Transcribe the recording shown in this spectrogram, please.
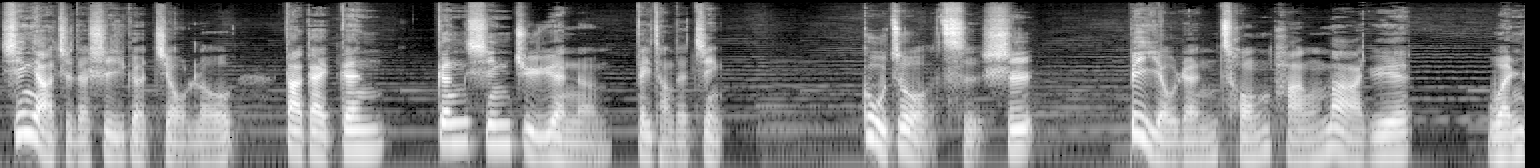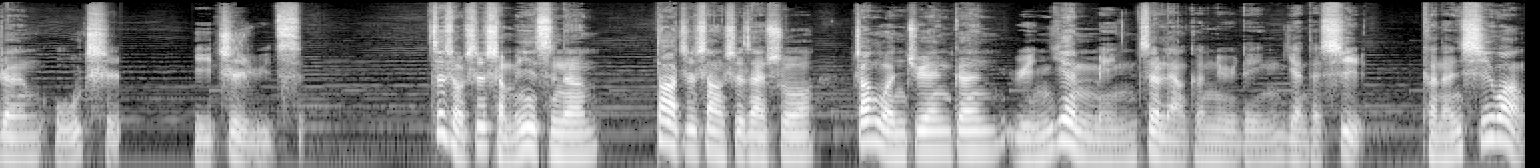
新雅指的是一个酒楼，大概跟更新剧院呢非常的近。故作此诗，必有人从旁骂曰：“文人无耻，以至于此。”这首诗什么意思呢？大致上是在说张文娟跟云燕明这两个女伶演的戏，可能希望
